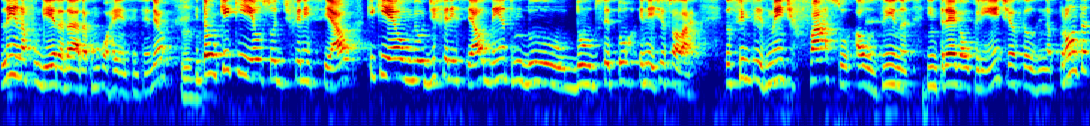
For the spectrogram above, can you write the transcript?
lenha na fogueira da, da concorrência, entendeu? Uhum. Então, o que que eu sou diferencial? O que que é o meu diferencial dentro do, do, do setor energia solar? Eu simplesmente faço a usina, entrego ao cliente essa usina pronta,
